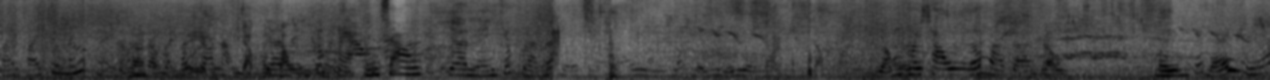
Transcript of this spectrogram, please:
phải phải cái nước này Cái phải cho mì dặm hơi sâu. trên này chút là nó giọng hơi sâu nữa mà trời. Mềm cái để nhá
